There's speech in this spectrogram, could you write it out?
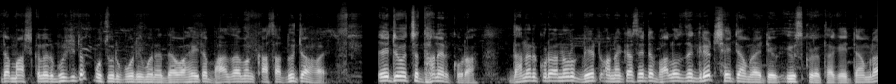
এটা মাসকালার ভুসিটা প্রচুর পরিমাণে দেওয়া হয়। এটা ভাজা এবং কাঁচা দুইটা হয়। এটা হচ্ছে ধানের কোড়া। ধানের কোড়ানোর গ্রেড অনেক আছে। এটা ভালো যে গ্রেড সেইটা আমরা এটা ইউজ করে থাকি। এটা আমরা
